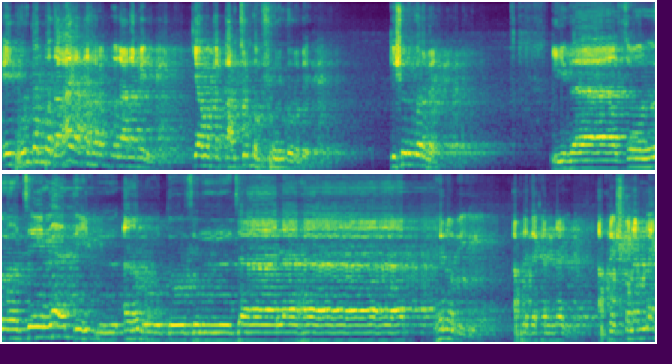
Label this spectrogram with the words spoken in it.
এই ভূমিকম্প দ্বারাই আল্লাহ রাব্বুল আলামিন কিয়ামতের কার্যক্রম শুরু করবে কি শুরু করবে إذا زلزلت الأرض زلزالها হে নবী আপনি দেখেন নাই আপনি শোনেন নাই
